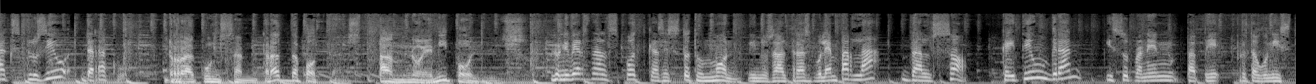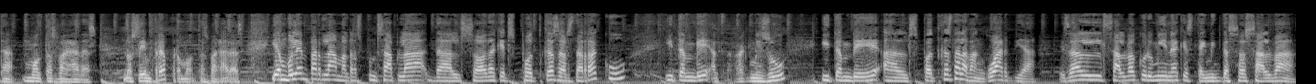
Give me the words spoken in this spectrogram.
exclusiu de RAC1. Reconcentrat de podcast amb Noemí Polls. L'univers dels podcasts és tot un món i nosaltres volem parlar del so, que hi té un gran i sorprenent paper protagonista, moltes vegades. No sempre, però moltes vegades. I en volem parlar amb el responsable del so d'aquests podcasts, els de RAC1 i també els de RAC més 1, i també els podcasts de La Vanguardia. És el Salva Coromina, que és tècnic de so. Salva,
